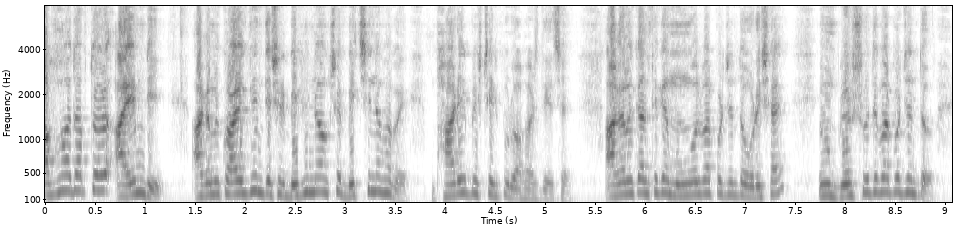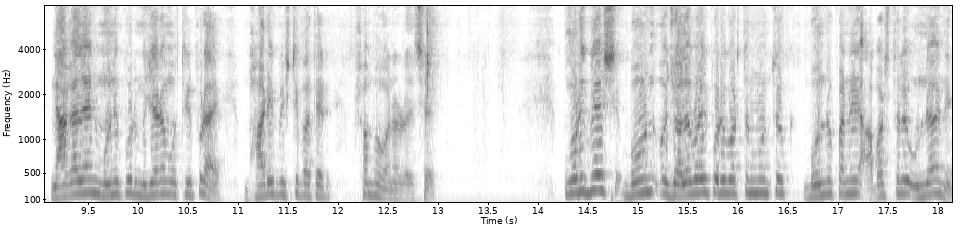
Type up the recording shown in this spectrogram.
আবহাওয়া দপ্তর আইএমডি আগামী কয়েকদিন দেশের বিভিন্ন অংশে বিচ্ছিন্নভাবে ভারী বৃষ্টির পূর্বাভাস দিয়েছে। আগামীকাল থেকে মঙ্গলবার পর্যন্ত ওড়িশায় এবং বৃহস্পতিবার পর্যন্ত নাগাল্যান্ড, মণিপুর, মিজোরাম ও ত্রিপুরায় ভারী বৃষ্টিপাতের সম্ভাবনা রয়েছে। পরিবেশ, বন ও জলবায়ু পরিবর্তন মন্ত্রক বন্যপ্রাণীর আবাসস্থলের উন্নয়নে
